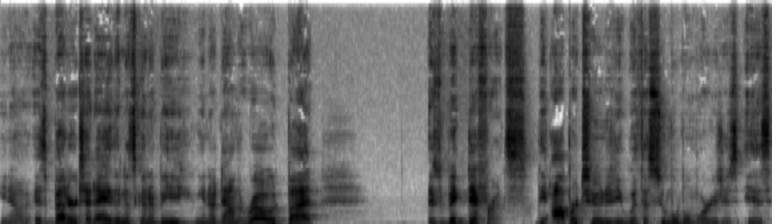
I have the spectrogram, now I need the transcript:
you know, it's better today than it's going to be, you know, down the road, but there's a big difference. The opportunity with assumable mortgages is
